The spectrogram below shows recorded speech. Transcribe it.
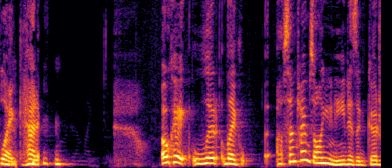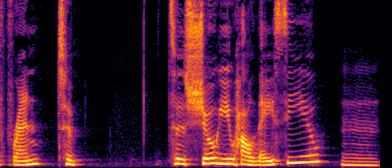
like had okay, lit, like sometimes all you need is a good friend to to show you how they see you mm.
